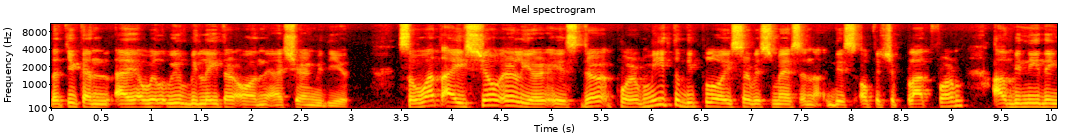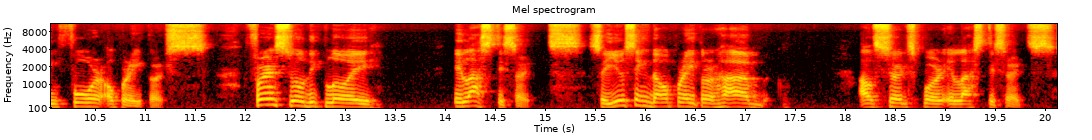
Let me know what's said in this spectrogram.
that you can, I will, will be later on uh, sharing with you. So what I showed earlier is there, for me to deploy service mesh on this OpenShift platform, I'll be needing four operators. First, we'll deploy Elasticsearch. So using the operator hub, I'll search for Elasticsearch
